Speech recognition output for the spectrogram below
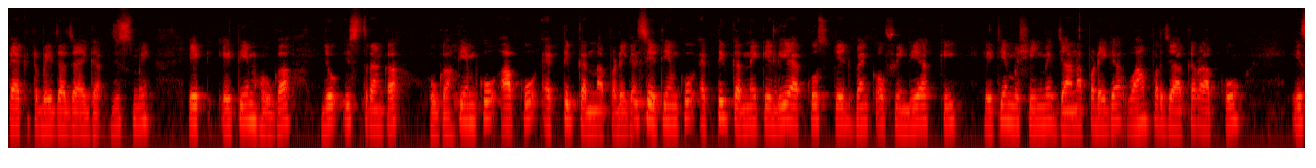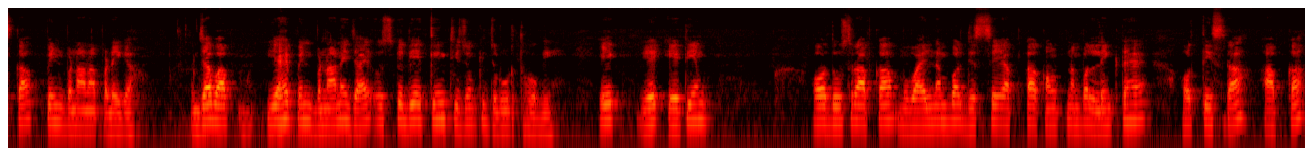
पैकेट भेजा जाएगा, जिसमें एक एटीएम होगा, जो इस तरह का होगा। एटीएम को आपको एक्टिव करना पड़ेगा। इस एटीएम को एक्टिव करने के लिए आपको स्टेट बैंक ऑफ़ इंडिया की एटीएम मशीन में जाना पड़ेगा। वहाँ पर जाकर आपको इसका पिन बनाना पड़ेगा। जब आप यह पिन बनाने जाए, उसके लिए तीन चीज़ों की ज़रूरत होगी। एक ये एटीएम और दूसरा आपका मोबाइल नंबर, जिससे आपका अकाउंट नंबर लिंक्ड है, और तीसरा आपका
